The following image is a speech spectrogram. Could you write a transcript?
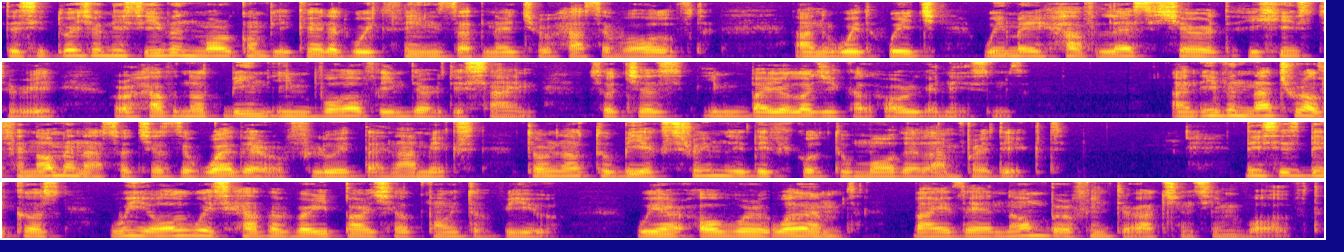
The situation is even more complicated with things that nature has evolved and with which we may have less shared history or have not been involved in their design, such as in biological organisms. And even natural phenomena such as the weather or fluid dynamics turn out to be extremely difficult to model and predict. This is because we always have a very partial point of view. We are overwhelmed by the number of interactions involved.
